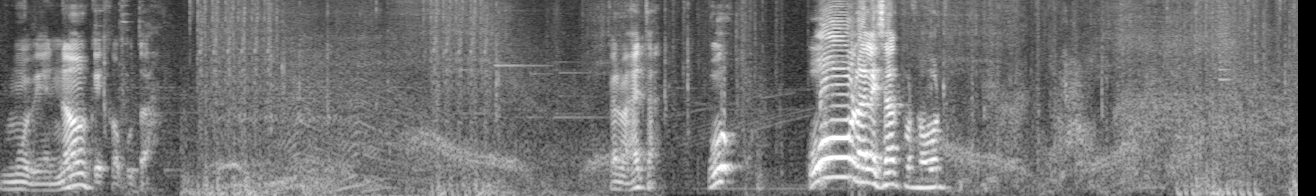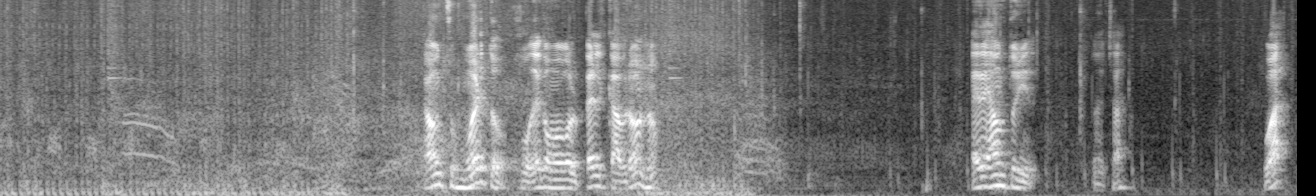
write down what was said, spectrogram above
Muy bien, ¿no? Qué hijo puta ¿Qué arma es esta? ¡Uh! ¡Uh! La LSAT, por favor ¡Ah, un chus muerto! Joder, como golpea el cabrón, ¿no? He dejado un tullido ¿Dónde está? ¿What?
